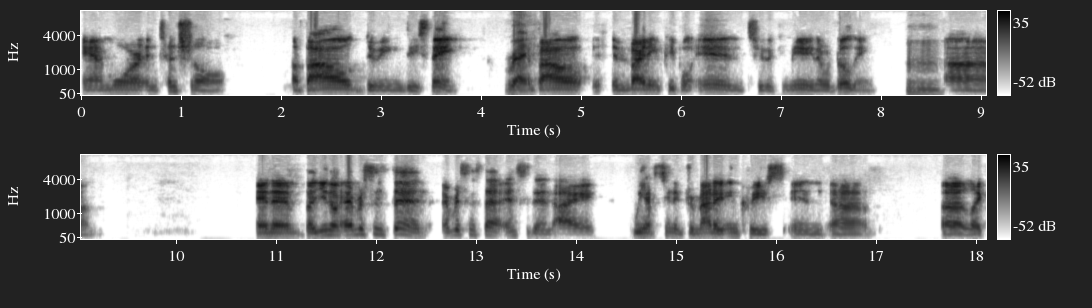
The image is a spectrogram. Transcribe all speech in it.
and more intentional about doing these things, Right. about inviting people into the community that we're building. hmm Um, and then, but you know, ever since then, ever since that incident, I we have seen a dramatic increase in uh, uh, like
